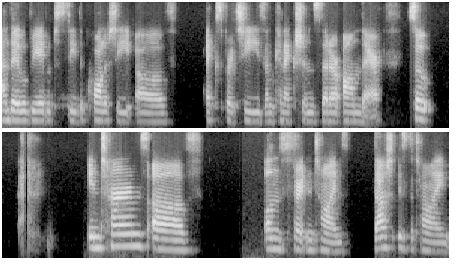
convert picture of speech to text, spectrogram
and they will be able to see the quality of expertise and connections that are on there. So in terms of uncertain times, that is the time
